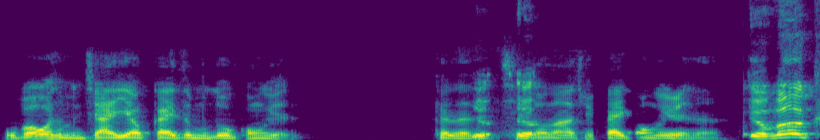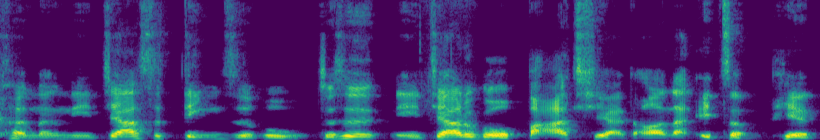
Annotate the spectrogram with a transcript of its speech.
我不知道为什么嘉义要盖这么多公园，可能有钱都拿去盖公园了。有没有可能你家是钉子户？就是你家如果拔起来的话，那一整片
